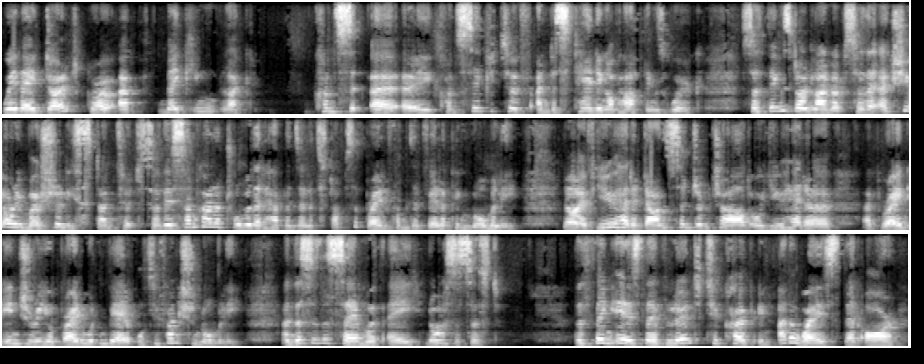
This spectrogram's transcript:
where they don't grow up making like cons- uh, a consecutive understanding of how things work. So things don't line up. So they actually are emotionally stunted. So there's some kind of trauma that happens and it stops the brain from developing normally. Now, if you had a Down syndrome child or you had a, a brain injury, your brain wouldn't be able to function normally. And this is the same with a narcissist. The thing is, they've learned to cope in other ways that are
